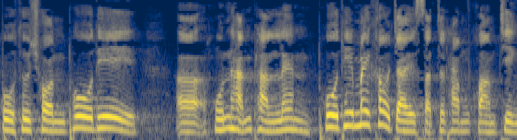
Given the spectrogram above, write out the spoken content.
ปุถุชนผู้ที่หุนหันพลันเล่น ผู้ที่ไม่เข้าใจสัจธรรมความจริง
